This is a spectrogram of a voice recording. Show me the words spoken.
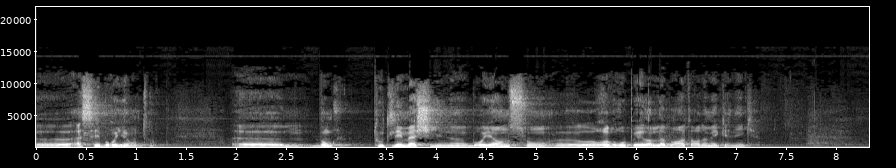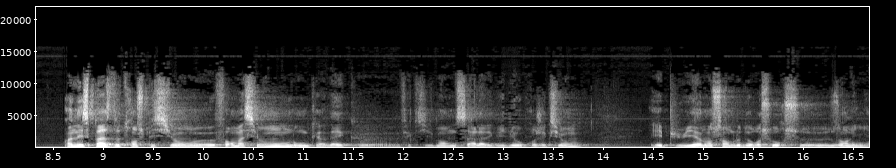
euh, assez bruyantes. Euh, donc, toutes les machines bruyantes sont regroupées dans le laboratoire de mécanique. Un espace de transmission formation, donc avec effectivement une salle avec vidéoprojection, et puis un ensemble de ressources en ligne.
